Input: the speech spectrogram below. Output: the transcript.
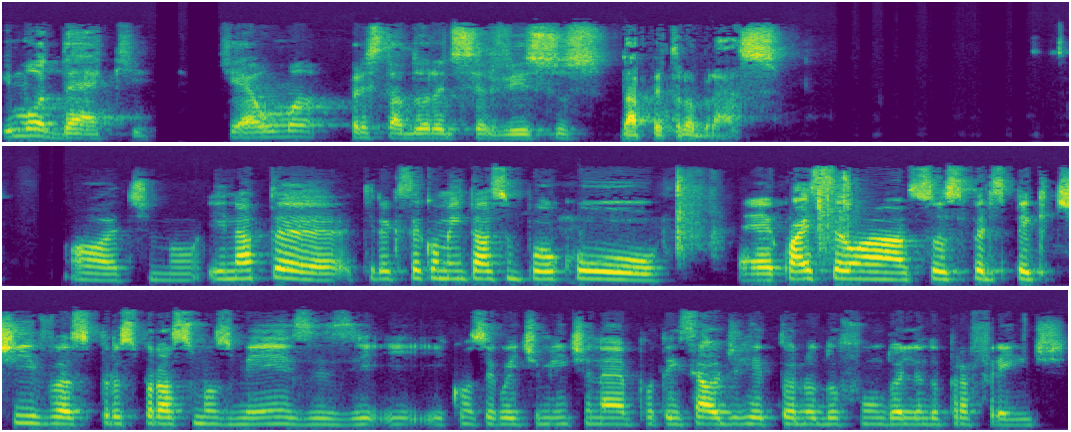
e Modec, que é uma prestadora de serviços da Petrobras. Ótimo. E, Natan, queria que você comentasse um pouco é, quais são as suas perspectivas para os próximos meses e, e, e consequentemente, né, potencial de retorno do fundo olhando para frente.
